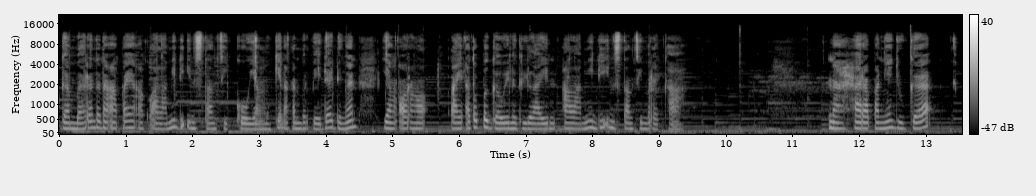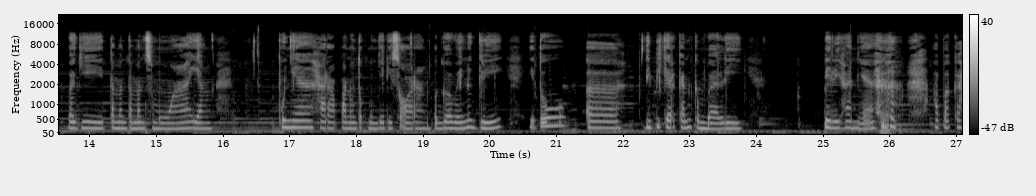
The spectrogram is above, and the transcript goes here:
gambaran tentang apa yang aku alami di instansiku yang mungkin akan berbeda dengan yang orang lain atau pegawai negeri lain alami di instansi mereka. Nah, harapannya juga bagi teman-teman semua yang punya harapan untuk menjadi seorang pegawai negeri itu uh, dipikirkan kembali pilihannya. Apakah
